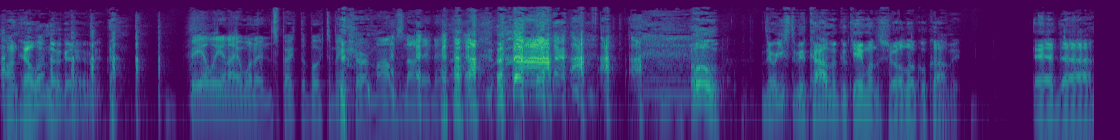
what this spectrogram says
Aunt Helen. Okay. All right. Bailey and I want to inspect the book to make sure our mom's not in it. Oh, there used to be a comic who came on the show, a local comic, and uh,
